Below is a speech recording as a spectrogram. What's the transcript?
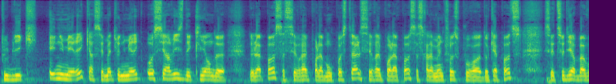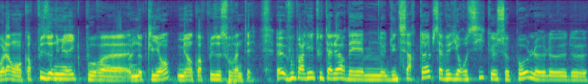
publique et numérique. Hein, c'est mettre le numérique au service des clients de, de la Poste. C'est vrai pour la Banque Postale, c'est vrai pour la Poste, ça sera la même chose pour euh, Docapots. C'est de se dire, bah voilà, on a encore plus de numérique pour euh, nos clients, mais encore plus de souveraineté. vous parliez tout à l'heure d'une start-up. Ça veut dire aussi que ce pôle le, de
